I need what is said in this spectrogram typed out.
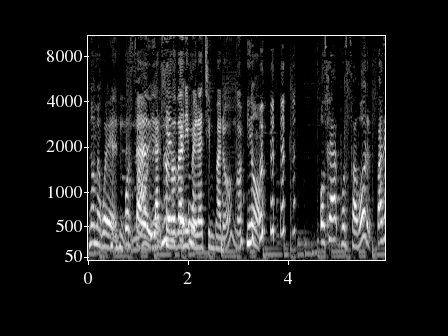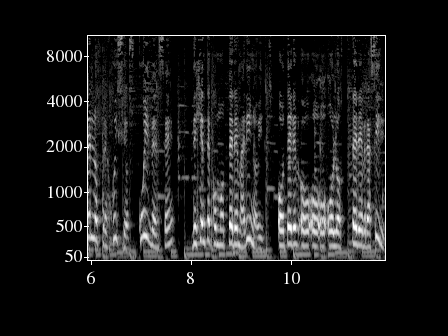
No me hueven, por favor. Nadie. La no nos da gente- ni para a Chimbarongo, no. O sea, por favor, paren los prejuicios. Cuídense de gente como Tere Marinovich o, Tere, o- o los Tere Brasil.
